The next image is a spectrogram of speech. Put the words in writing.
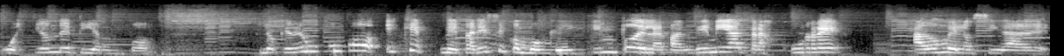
cuestión de tiempo. Lo que veo un poco es que me parece como que el tiempo de la pandemia transcurre a dos velocidades.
